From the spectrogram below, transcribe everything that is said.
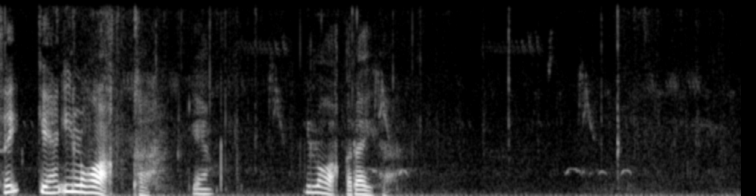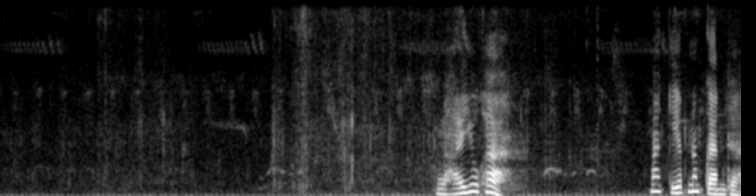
ใส่แกงอีหลอกค่ะ แกงอีหลอกก็ได้ค่ะหลายอยู่ค่ะ มาเก็บน้ำกันจ้ะ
